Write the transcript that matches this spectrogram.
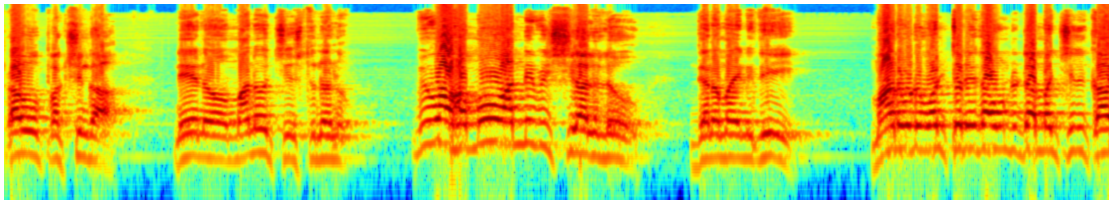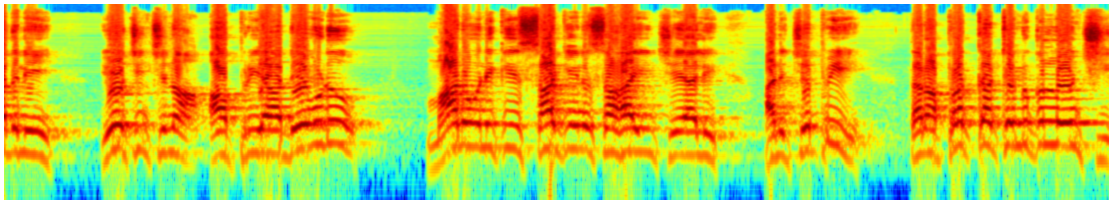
ప్రభు పక్షంగా నేను మనవి చేస్తున్నాను. వివాహము అన్ని విషయాలలో ఘనమైనది. మానవుడు ఒంటరిగా ఉండటం మంచిది కాదని యోచించిన ఆ ప్రియా దేవుడు మానవునికి సాటిన సహాయం చేయాలి అని చెప్పి తన ప్రక్క టెముకల్లోంచి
